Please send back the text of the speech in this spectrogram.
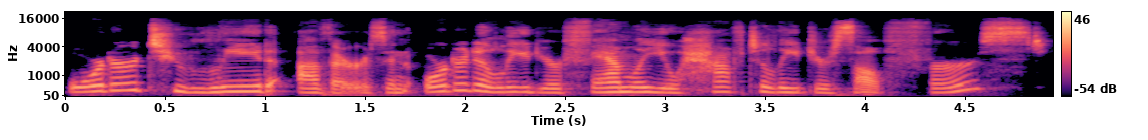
order to lead others, in order to lead your family, you have to lead yourself first.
